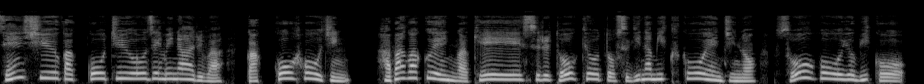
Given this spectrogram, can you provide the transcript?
先週学校中央ゼミナールは学校法人幅学園が経営する東京都杉並区高円寺の総合予備校。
